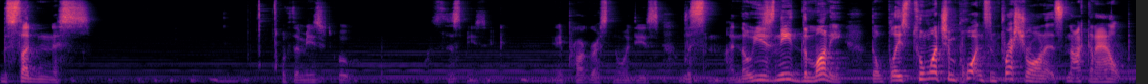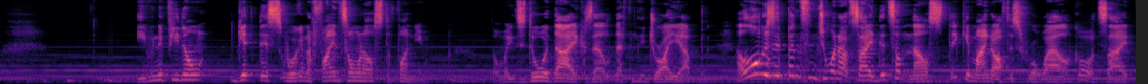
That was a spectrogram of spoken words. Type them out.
The suddenness of the music. Oh, what's this music? Any progress? No ideas. Listen, I know you need the money. Don't place too much importance and pressure on it. It's not gonna help. Even if you don't get this, we're gonna find someone else to fund you. Don't make this do or die, because that'll definitely dry you up. How long has it been since you went outside, did something else? Take your mind off this for a while. Go outside.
